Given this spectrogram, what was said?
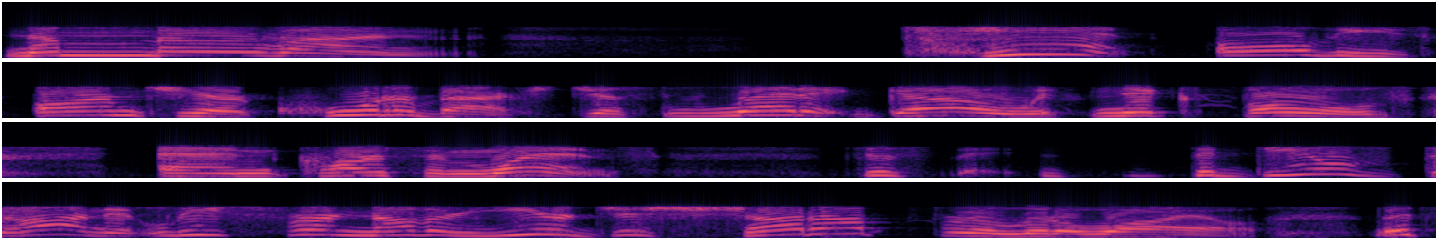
Number one, can't all these armchair quarterbacks just let it go with Nick Foles and Carson Wentz. Just the deal's done, at least for another year. Just shut up for a little while. Let's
